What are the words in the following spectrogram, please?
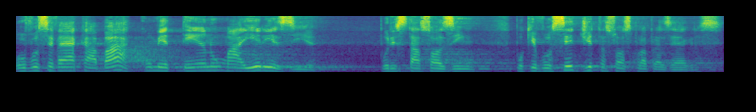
ou você vai acabar cometendo uma heresia por estar sozinho, porque você dita suas próprias regras.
